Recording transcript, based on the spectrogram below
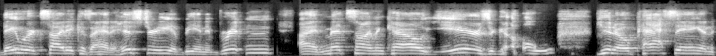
They were excited because I had a history of being in Britain. I had met Simon Cowell years ago. You know, passing and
